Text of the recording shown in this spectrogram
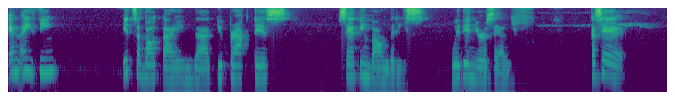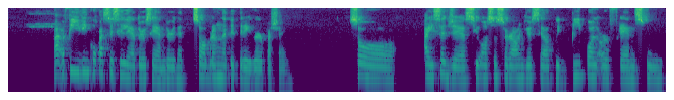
And I think it's about time that you practice setting boundaries within yourself. Kasi, feeling ko kasi si letter sender na sobrang natitrigger pa siya. So, I suggest you also surround yourself with people or friends who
